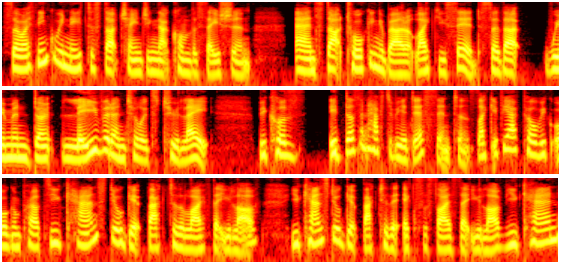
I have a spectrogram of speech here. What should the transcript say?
So I think we need to start changing that conversation and start talking about it, like you said, so that women don't leave it until it's too late. Because it doesn't have to be a death sentence. Like if you have pelvic organ prolapse, you can still get back to the life that you love. You can still get back to the exercise that you love. You can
